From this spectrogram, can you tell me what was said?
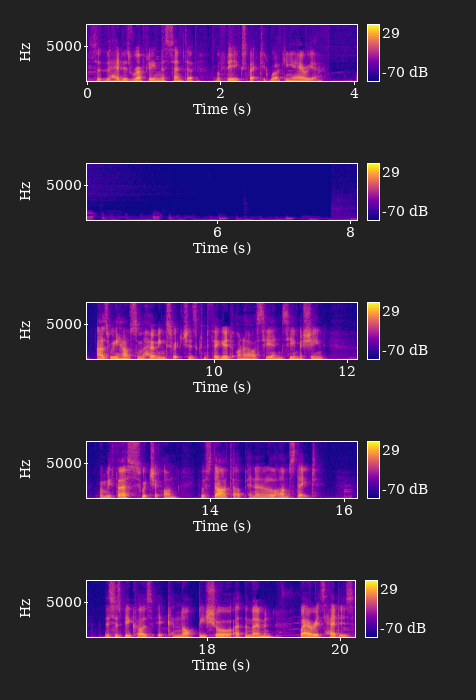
so that the head is roughly in the center of the expected working area. As we have some homing switches configured on our CNC machine, when we first switch it on, it will start up in an alarm state. This is because it cannot be sure at the moment where its head is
